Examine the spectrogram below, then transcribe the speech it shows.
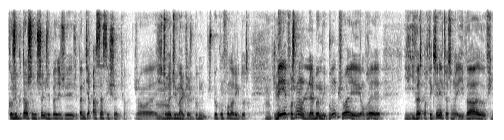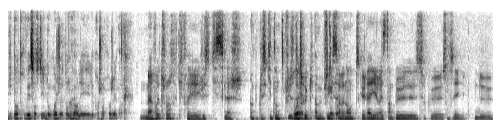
quand j'écoute un Sean Sean, je vais, vais pas me dire ah ça c'est Sean, tu vois. Genre, euh, Mm, j'aurais du mal. tu vois, ok. je peux, je peux confondre avec d'autres. Mais franchement, l'album est bon, tu vois, et en vrai, il, il va se perfectionner de toute façon, et il va au fil du temps trouver son style. Donc moi, j'attends de Ouais. voir les, les prochains projets, quoi. Mais en fait, je trouve qu'il faudrait juste qu'il se lâche un peu plus, qu'il tente plus Ouais, de trucs un peu plus extravagants, parce que là, il reste un peu sur, que, sur ses deux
